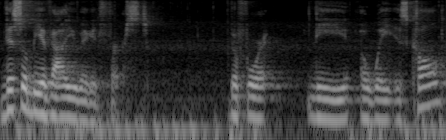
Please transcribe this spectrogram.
this will be evaluated first before the await is called.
